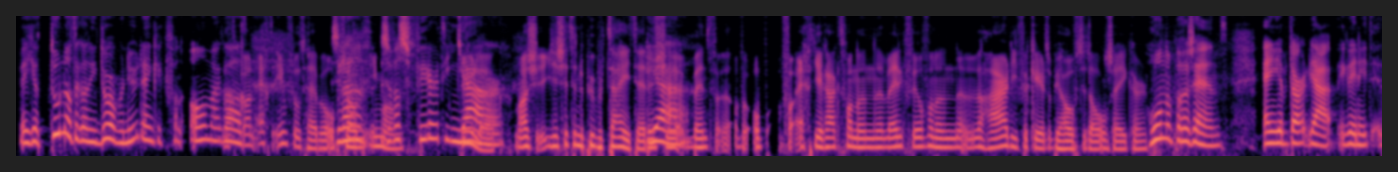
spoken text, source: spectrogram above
weet je, toen had ik al niet door. Maar nu denk ik van, oh my dat god. kan echt invloed hebben op zo'n iemand. ze was 14 Tuurlijk. jaar. Maar als je, je zit in de puberteit, hè, dus Ja. je bent op, echt, je raakt van een, eh, weet ik veel, van een eh, haar die verkeerd op je hoofd zit al onzeker. 100 procent. En je hebt daar, ja, ik weet niet.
